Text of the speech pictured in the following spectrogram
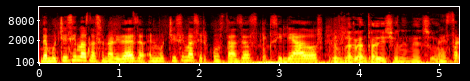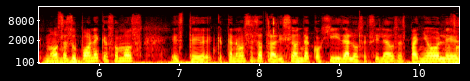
de muchísimas nacionalidades, en muchísimas circunstancias, exiliados. Tenemos una gran tradición en eso. ¿no? Se supone que somos, este, que tenemos esa tradición de acogida, los exiliados españoles,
